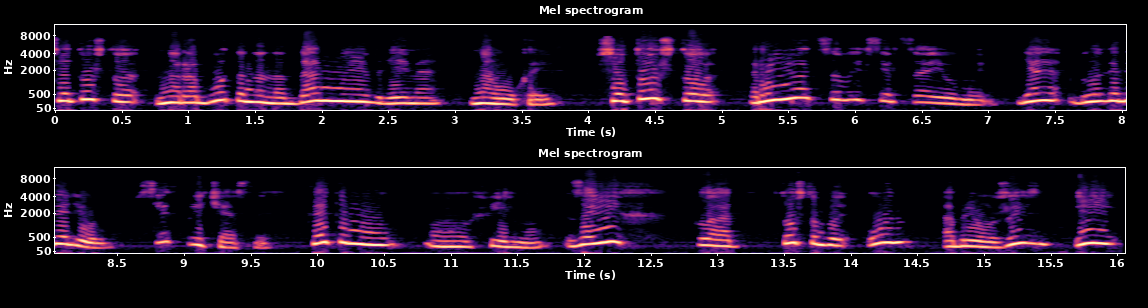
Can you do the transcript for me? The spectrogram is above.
все то, что наработано на данное время наукой, все то, что рвется в их сердца и умы. Я благодарю всех причастных к этому о, фильму за их вклад в то, чтобы он обрел жизнь. И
